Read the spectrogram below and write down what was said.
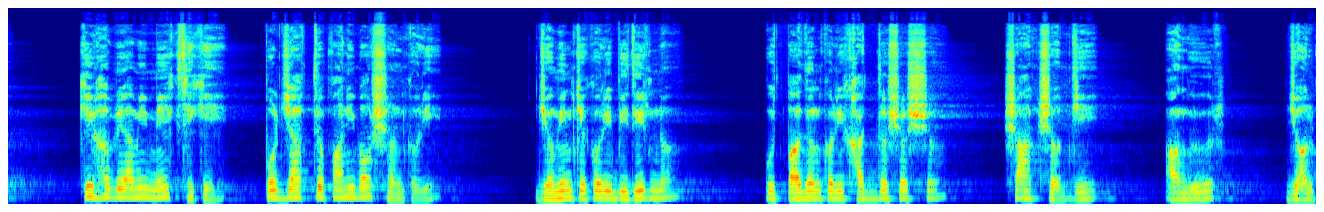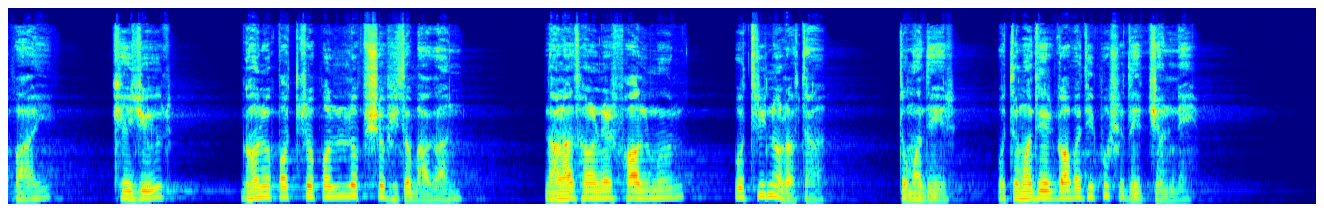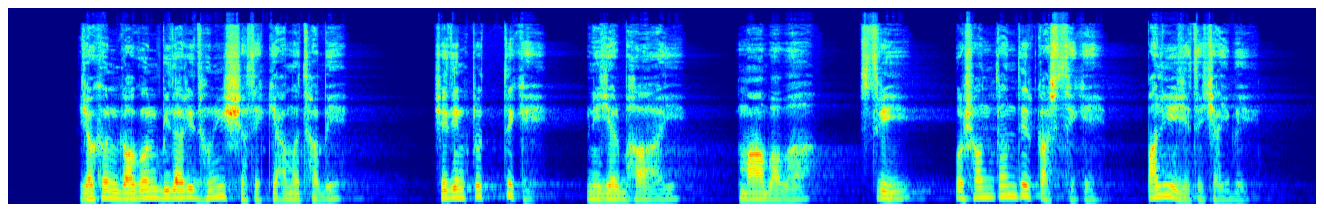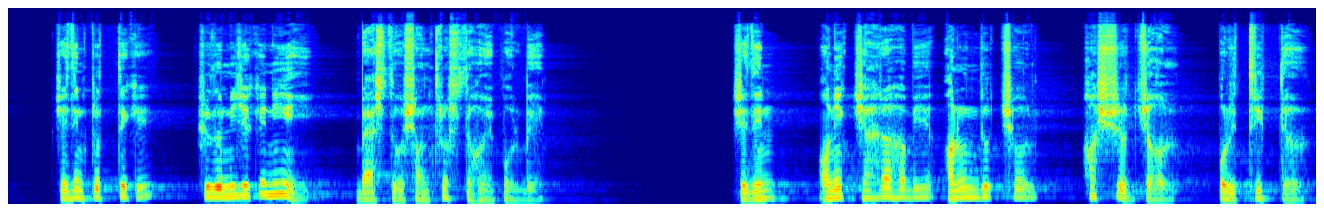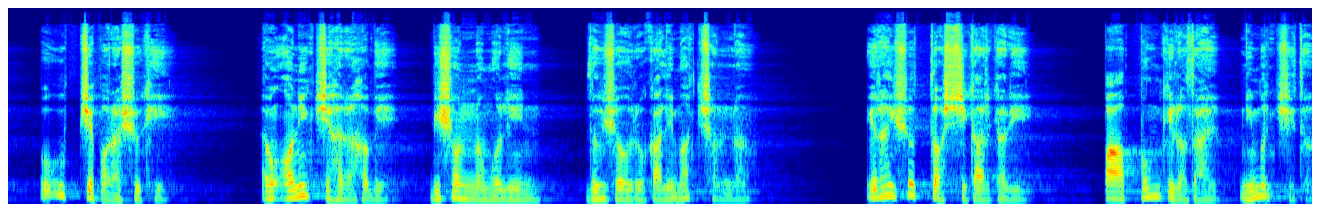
কীভাবে আমি মেঘ থেকে পর্যাপ্ত পানি বর্ষণ করি। জমিনকে করি বিদীর্ণ, উৎপাদন করি খাদ্যশস্য শাক সবজি আঙ্গুর, জলপাই, খেজুর ঘনপত্র পল্লব শোভিত বাগান, নানা ধরনের ফলমূল ও তৃণলতা তোমাদের ও তোমাদের গবাদি পশুদের জন্যে। যখন গগন বিদারী ধ্বনির সাথে কেমত হবে, সেদিন প্রত্যেকে নিজের ভাই, মা বাবা, স্ত্রী ও সন্তানদের কাছ থেকে পালিয়ে যেতে চাইবে। সেদিন প্রত্যেকে শুধু নিজেকে নিয়েই ব্যস্ত ও সন্ত্রস্ত হয়ে পড়বে। সেদিন অনেক চেহারা হবে আনন্দোচ্ছল, হাস্যোজ্জ্বল, পরিতৃপ্ত। ও উপচে পড়া সুখী এবং অনেক চেহারা হবে বিষণ্ন মলিন ধূসর ও কালিমাচ্ছন্ন। এরাই সত্য অস্বীকারী, পাপ পঙ্কিলতায় নিমজ্জিত।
